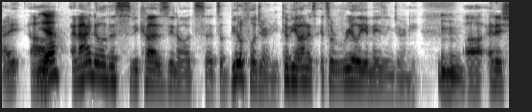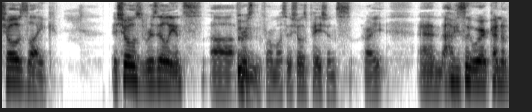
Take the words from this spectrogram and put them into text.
right? Uh, yeah and I know this because you know it's it's a beautiful journey. To be honest, it's a really amazing journey, hmm uh, and it shows like it shows resilience uh, first hmm and foremost. It shows patience, right? And obviously we're kind of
